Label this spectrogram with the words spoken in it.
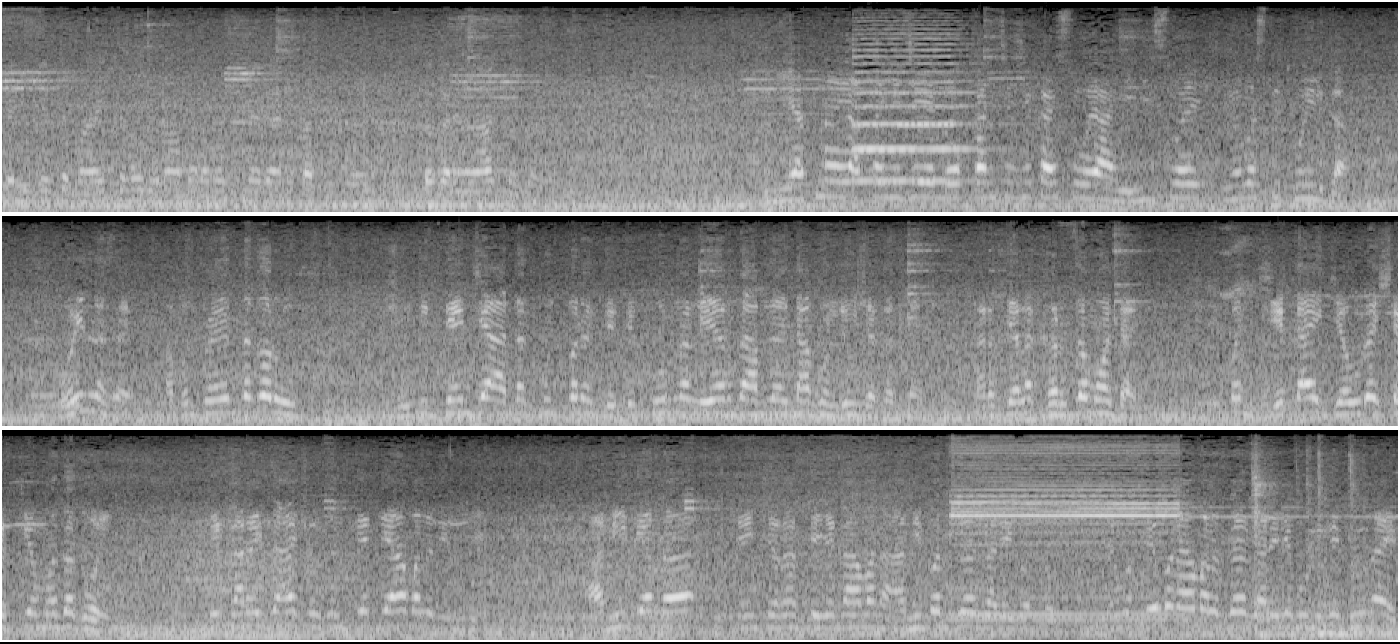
त्यांनी त्यांच्या बाहेरच्यामधून आम्हाला मशिनरी आणि बाकीचं सहकार्याने हात करतो यातनं आता ही जे लोकांची जी काय सोय आहे ही सोय व्यवस्थित होईल का? होईल ना साहेब. आपण प्रयत्न करू. शेवटी त्यांच्या हातात कुठपर्यंत ते पूर्ण लेअर तर आपल्याला टाकून देऊ शकत नाही. कारण त्याला खर्च मोठा आहे. पण जे काय जेवढं शक्य मदत होईल ते करायचं आश्वासन ते ते आम्हाला दिलेलं आहे. आम्ही त्यांना त्यांच्या रस्त्याच्या कामाला आम्ही पण सहकार्य करतो. त्यामुळे ते पण आम्हाला सहकार्याच्या भूमिकेत ठेवून आहेत.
